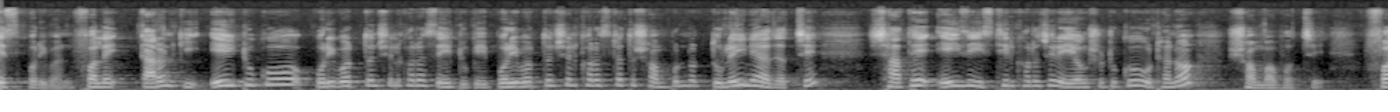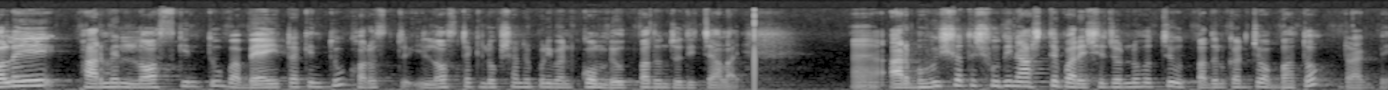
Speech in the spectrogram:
এস পরিমাণ। ফলে কারণ কি? এইটুকু পরিবর্তনশীল খরচ এইটুকু এই পরিবর্তনশীল খরচটা তো সম্পূর্ণ তুলেই নেওয়া যাচ্ছে। সাথে এই যে স্থির খরচের এই অংশটুকু উঠানো সম্ভব হচ্ছে। ফলে ফার্মের লস কিন্তু বা ব্যয়টা কিন্তু খরচ লসটা কি লোকসানের পরিমাণ কমবে উৎপাদন যদি চালায়। আর ভবিষ্যতে সুদিন আসতে পারে, সেজন্য হচ্ছে উৎপাদন কার্য অব্যাহত রাখবে।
